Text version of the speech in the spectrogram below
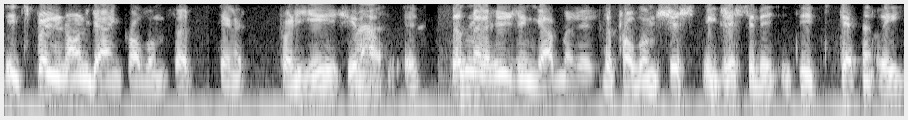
It's been an ongoing problem for 10 or 20 years, you Wow. know. It doesn't matter who's in government, it, the problem's just existed. It, it's definitely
